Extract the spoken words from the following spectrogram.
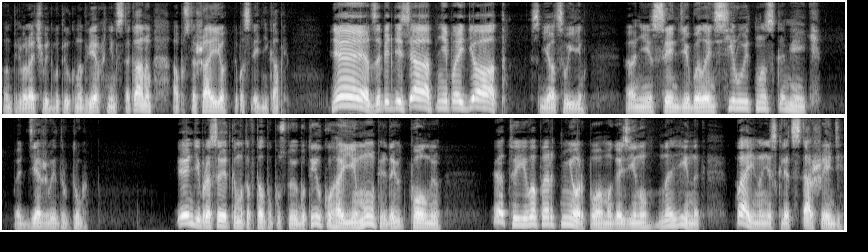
Он переворачивает бутылку над верхним стаканом, опустошая ее до последней капли. — Нет, за пятьдесят не пойдет, — смеется Уильям. Они с Энди балансируют на скамейке, поддерживая друг друга. Энди бросает кому-то в толпу пустую бутылку, а ему передают полную. Это его партнер по магазину новинок, парень на несколько лет старше Энди,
